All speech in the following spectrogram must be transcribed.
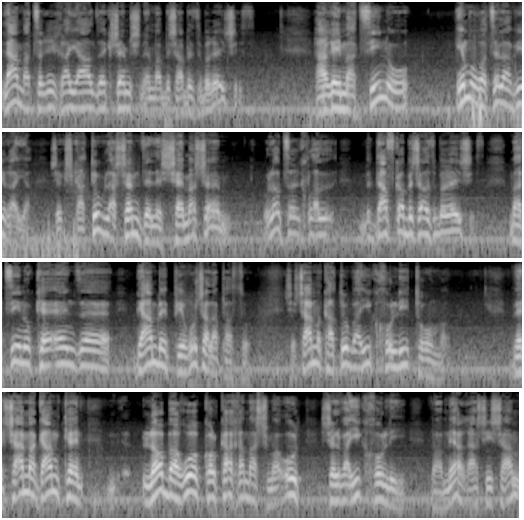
למה צריך ראייה על זה כשם שנאמר בשבת בראשיס? הרי מצינו, אם הוא רוצה להביא ראייה, שכשכתוב להשם זה לשם השם, הוא לא צריך ל... דווקא בשעת בראשיס. מצינו כאין זה גם בפירוש על הפסוק, ששם כתוב ויקחו לי תרומה, ושם גם כן לא ברור כל כך המשמעות של ויקחו לי. ואומר רש"י שם,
